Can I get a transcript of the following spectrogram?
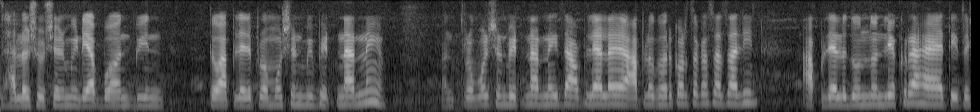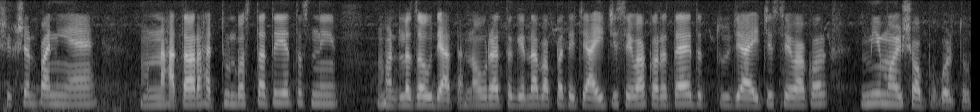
झालं सोशल मीडिया बंद बिन. तो आपल्याला प्रमोशन बी भेटणार नाही. आणि प्रमोशन भेटणार नाही तर आपल्याला आपलं घर खर्च कसा चालीन? आपल्याला दोन दोन लेकरं आहे त्याचं शिक्षण पाणी आहे. म्हणून हातावर हात ठेवून बसता तर येतच नाही. म्हटलं जाऊ द्या आता नवरा तर गेला बाप्पा त्याची आईची सेवा करत आहे तर तुझ्या आईची सेवा कर. मी मग शॉप उघडतो.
